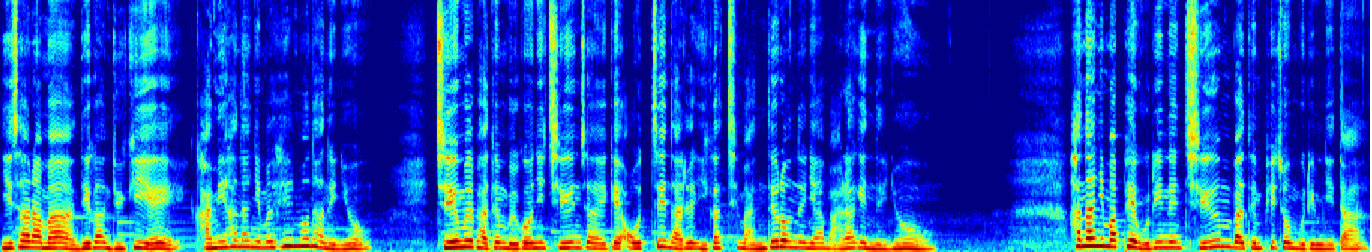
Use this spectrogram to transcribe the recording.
이 사람아 네가 뉘기에 감히 하나님을 힐문하느뇨 지음을 받은 물건이 지은 자에게 어찌 나를 이같이 만들었느냐 말하겠느뇨 하나님 앞에 우리는 지음받은 피조물입니다.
